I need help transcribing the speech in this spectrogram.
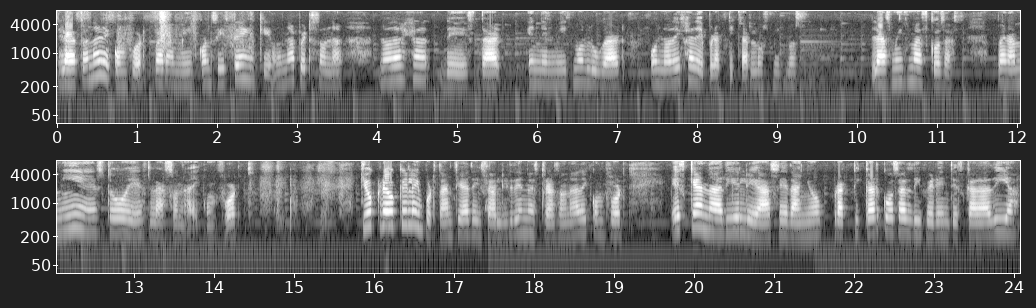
La zona de confort para mí consiste en que una persona no deja de estar en el mismo lugar o no deja de practicar los mismos, las mismas cosas. Para mí esto es la zona de confort. Yo creo que la importancia de salir de nuestra zona de confort es que a nadie le hace daño practicar cosas diferentes cada día,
